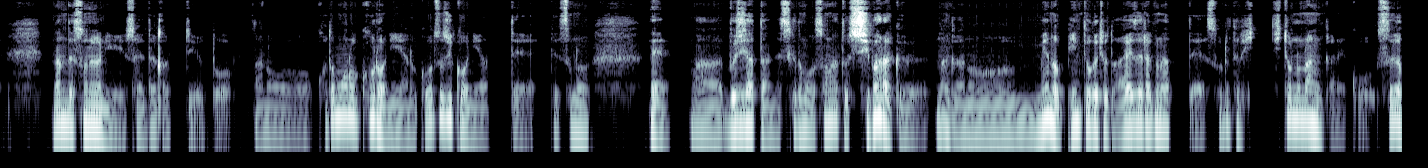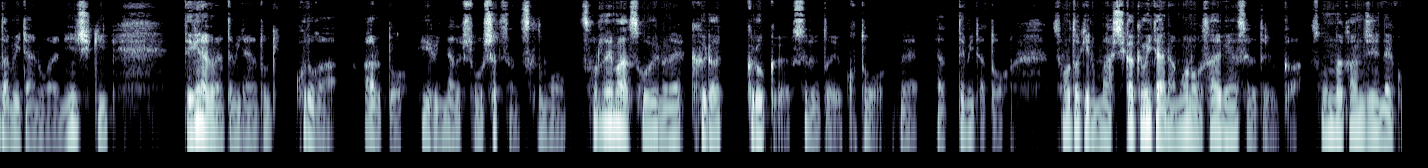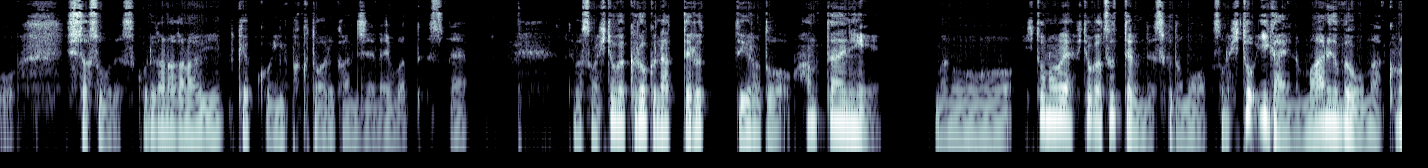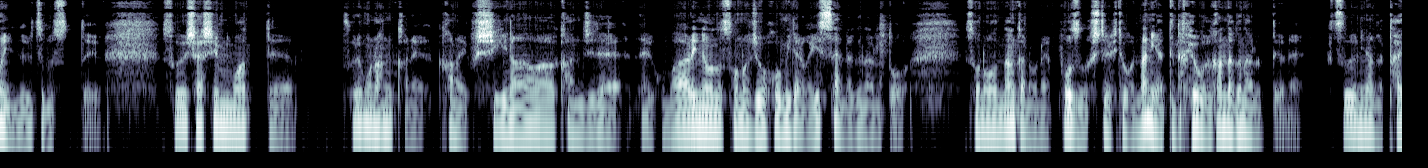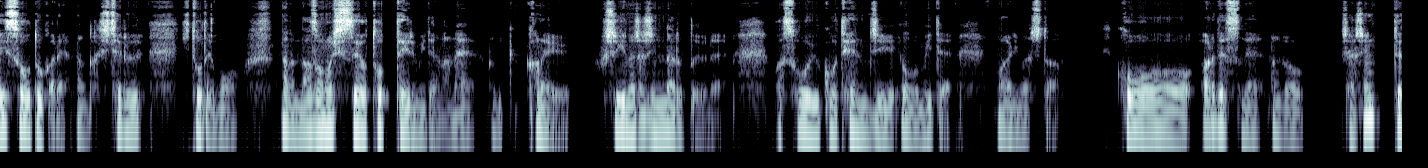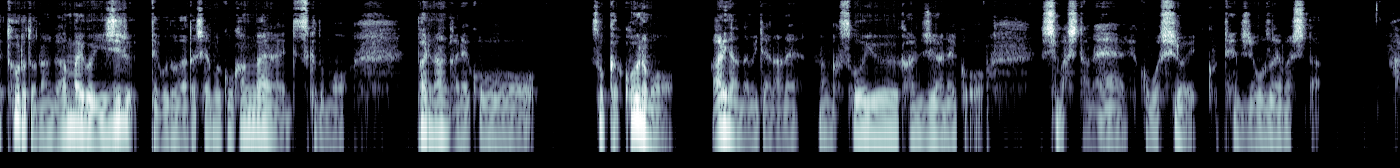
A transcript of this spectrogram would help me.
なんでそのようにされたかっていうと、あの、子供の頃にあの交通事故にあって、で、その、ね、まあ、無事だったんですけども、その後しばらく、なんかあのー、目のピントがちょっと合いづらくなって、それで人のなんかね、こう、姿みたいなのが認識できなくなったみたいな時ことがあるというふうになんかちょっとおっしゃってたんですけども、それでまあそういうのね、黒くするということをね、やってみたと。その時のまあ視覚みたいなものを再現するというか、そんな感じにね、こう、したそうです。これがなかなか結構インパクトある感じでね、よかったですね。でもその人が黒くなってるっていうのと、反対に、あの人のね、人が写ってるんですけども、その人以外の周りの部分を真っ黒に塗りつぶすっていう、そういう写真もあって、それもなんかね、かなり不思議な感じで、ね、周りのその情報みたいなのが一切なくなると、そのなんかのね、ポーズをしてる人が何やってんだかよくわかんなくなるっていうね、普通になんか体操とかね、なんかしてる人でも、なんか謎の姿勢をとっているみたいなね、かなり不思議な写真になるというね、まあ、そういうこう展示を見てまいりました。こう、あれですね、なんか写真って撮るとなんかあんまりこういじるってことが私はあんまりこう考えないんですけども、ぱりなんかね、こう、そっか、こういうのもありなんだみたいなね、なんかそういう感じはね、こう、しましたね。結構面白い展示でございました。は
